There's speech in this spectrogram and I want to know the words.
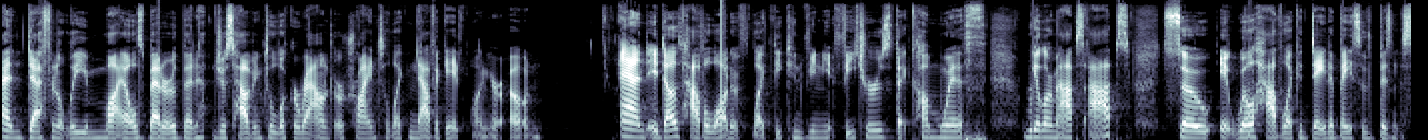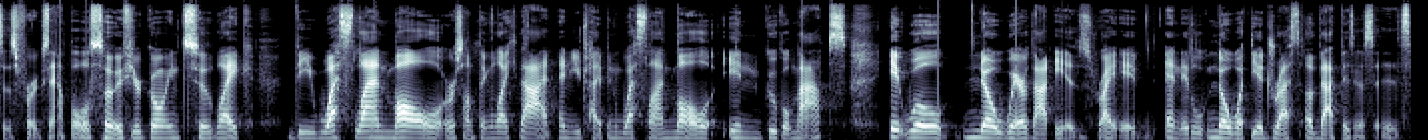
and definitely miles better than just having to look around or trying to like navigate on your own. And it does have a lot of like the convenient features that come with regular maps apps. So it will have like a database of businesses, for example. So if you're going to like the Westland Mall or something like that, and you type in Westland Mall in Google Maps, it will know where that is, right? It, and it'll know what the address of that business is.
